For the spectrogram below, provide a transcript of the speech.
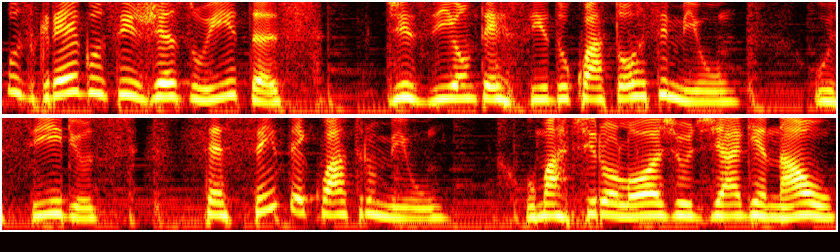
os gregos e jesuítas diziam ter sido 14 mil, os sírios, 64 mil, o martirológio de Agenal,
